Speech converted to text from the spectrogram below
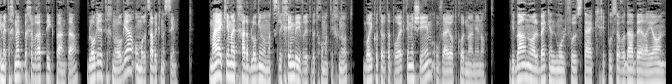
היא מתכנתת בחברת BigPanda, בלוגרית טכנולוגיה ומרצה בכנסים. מאיה הקימה את אחד הבלוגים המצליחים בעברית בתחום התכנות, בו היא כותבת על פרויקטים אישיים ובעיות קוד מעניינות. דיברנו על Backend מול full stack, חיפוש עבודה בהיריון,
